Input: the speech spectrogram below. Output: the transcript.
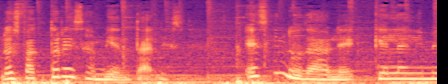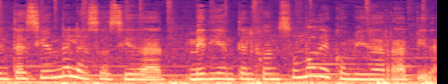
Los factores ambientales. Es indudable que la alimentación de la sociedad mediante el consumo de comida rápida,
